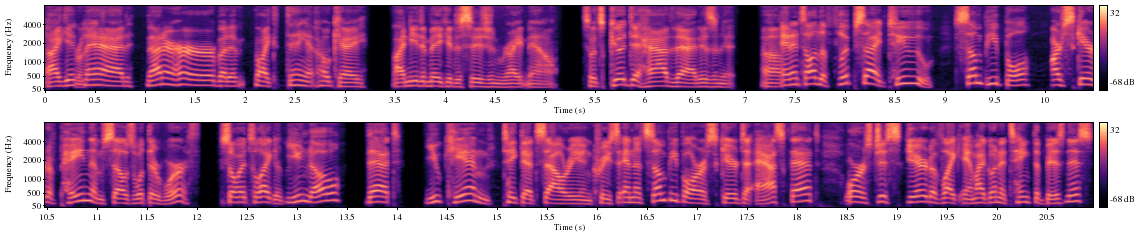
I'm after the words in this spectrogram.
I get Right. mad, not at her, but it, like, dang it. Okay. I need to make a decision right now. So it's good to have that, isn't it? Uh, And it's on the flip side too. Some people are scared of paying themselves what they're worth. So it's like, you know that you can take that salary increase. And that some people are scared to ask that, or it's just scared of like, am I going to tank the business?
